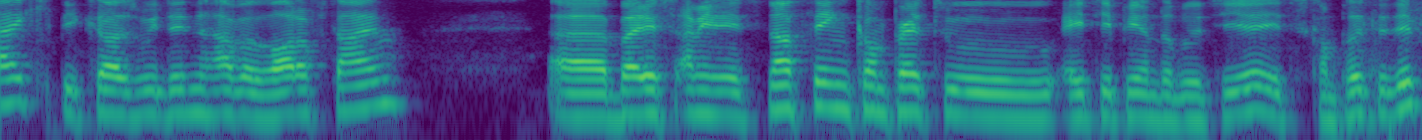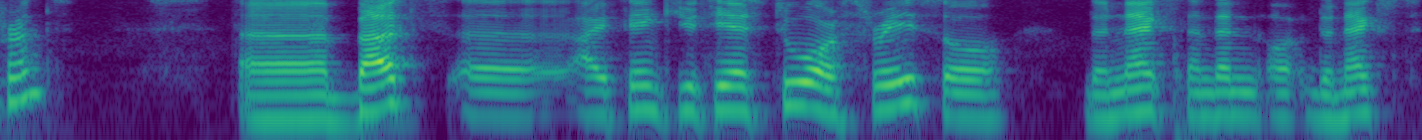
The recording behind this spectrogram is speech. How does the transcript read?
like because we didn't have a lot of time. Uh, but it's i mean it's nothing compared to atp and wta it's completely different. Uh, but uh, i think uts 2 or 3 so the next and then uh, the next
